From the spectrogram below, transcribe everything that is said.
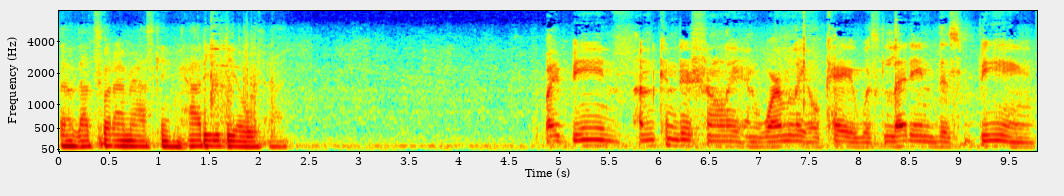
So that's what I'm asking. How do you deal with that? By being unconditionally and warmly okay with letting this being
